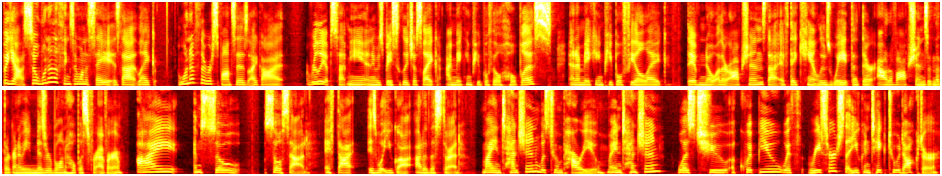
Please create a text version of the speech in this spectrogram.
But yeah so one of the things i want to say is that like one of the responses i got really upset me. And it was basically just like, I'm making people feel hopeless and I'm making people feel like they have no other options, that if they can't lose weight, that they're out of options and that they're going to be miserable and hopeless forever. I am so, so sad if that is what you got out of this thread. My intention was to empower you. My intention was to equip you with research that you can take to a doctor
